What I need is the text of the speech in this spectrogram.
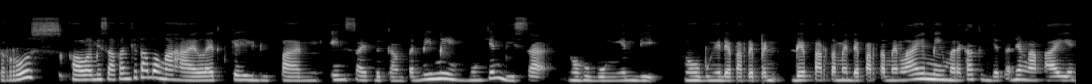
Terus kalau misalkan kita mau nge-highlight kehidupan inside the company nih, mungkin bisa ngehubungin di ngehubungin departemen-departemen lain nih, mereka kegiatannya ngapain.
